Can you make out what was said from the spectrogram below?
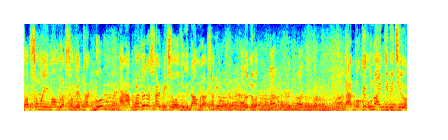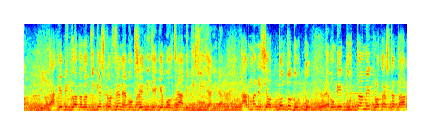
সবসময় এই মামলার সঙ্গে থাকব। আর আপনাদেরও সার্বিক সহযোগিতা আমরা আশা করব। ধন্যবাদ। তার পক্ষে কোনো আইনজীবী ছিল না। তাকে বিজ্ঞ আদালত জিজ্ঞেস করছেন এবং সে নিজেকে বলছে আমি কিছুই জানি না। তার মানে সে অত্যন্ত ধূর্ত এবং এই ধূর্তামির প্রকাশটা তার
